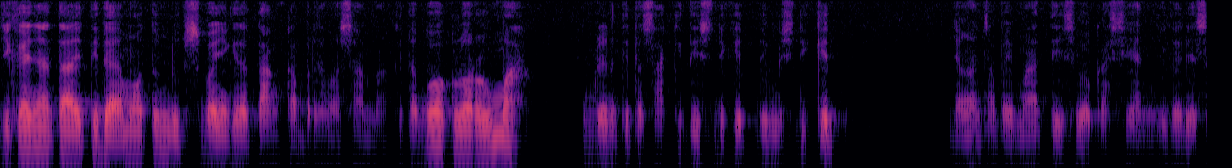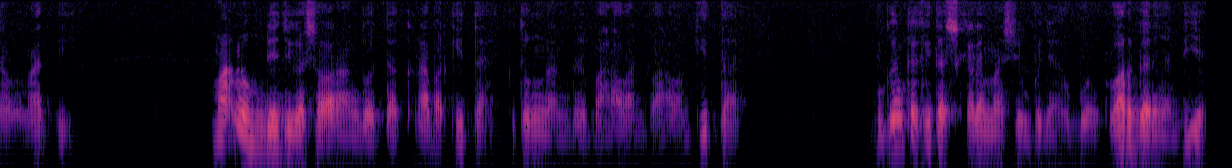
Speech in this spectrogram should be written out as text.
jika nyata tidak mau tunduk sebaiknya kita tangkap bersama-sama kita bawa keluar rumah kemudian kita sakiti sedikit demi sedikit jangan sampai mati sebab kasihan jika dia sampai mati maklum dia juga seorang anggota kerabat kita keturunan dari pahlawan-pahlawan kita bukankah kita sekalian masih punya hubungan keluarga dengan dia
